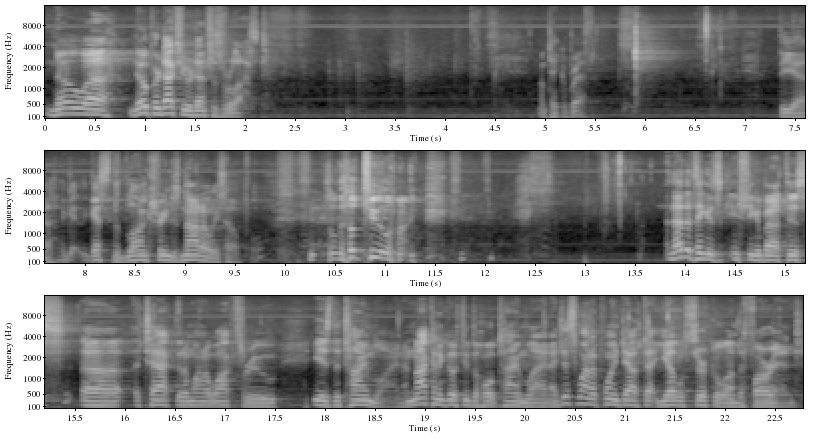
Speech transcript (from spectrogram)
no, uh, no production credentials were lost. I'll take a breath. The, uh, I guess the long screen is not always helpful. it's a little too long. Another thing that's interesting about this uh, attack that I want to walk through is the timeline. I'm not going to go through the whole timeline. I just want to point out that yellow circle on the far end.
